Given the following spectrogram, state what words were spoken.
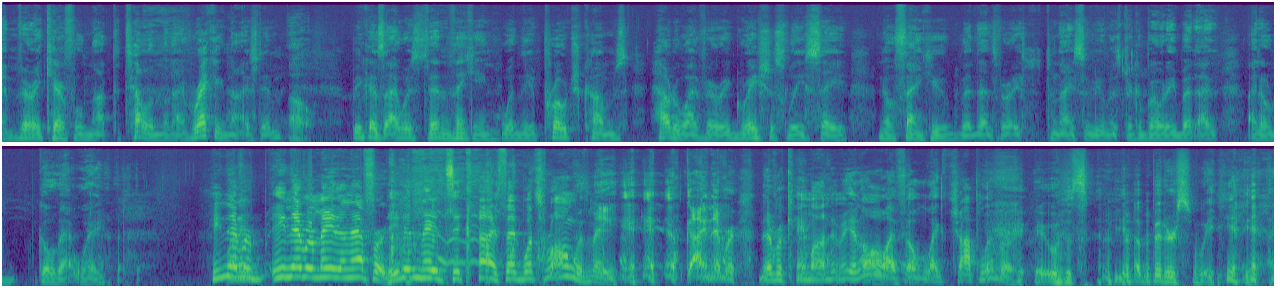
am very careful not to tell him that I've recognized him. Oh. Because I was then thinking, when the approach comes, how do I very graciously say, no, thank you, but that's very nice of you, Mr. Capote, but I, I don't go that way. He never, he never made an effort. He didn't make. The guy said, "What's wrong with me?" the guy never, never came on to me at all. I felt like chopped liver. It was yeah, bittersweet. Yeah.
